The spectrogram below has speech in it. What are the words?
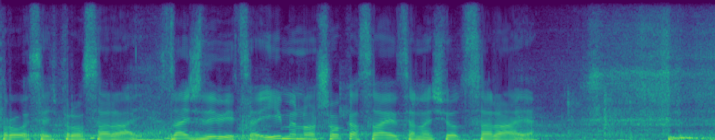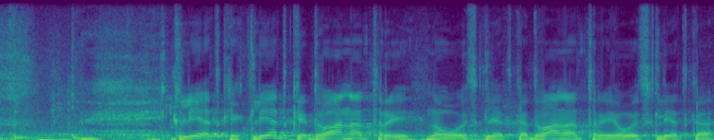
просять про сарай. Значить, дивіться, іменно що касається насчет сарая. Клетки, клетки 2 на 3. Ну ось клетка 2 на 3, ось клетка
